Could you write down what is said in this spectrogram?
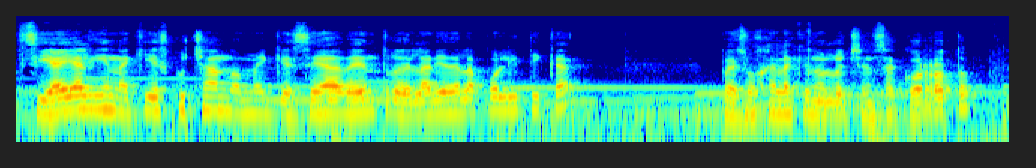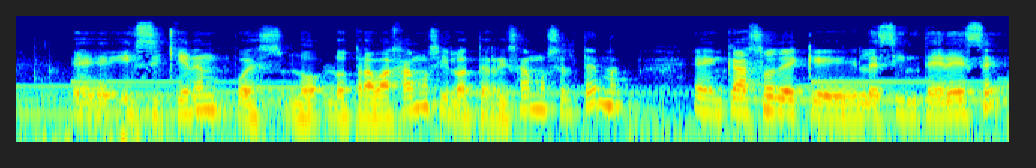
si hay alguien aquí escuchándome que sea dentro del área de la política, pues ojalá que no lo echen saco roto. Eh, y si quieren, pues lo, trabajamos y lo aterrizamos el tema. En caso de que les interese,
